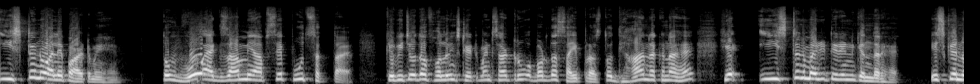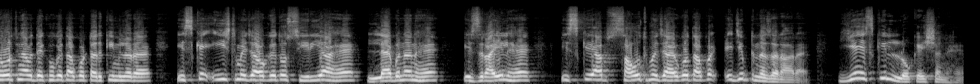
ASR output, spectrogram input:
ईस्टर्न वाले पार्ट में है। तो वो एग्ज़ाम में आपसे पूछ सकता है कि which of the following statements are true about the Cyprus तो ध्यान रखना है, ये ईस्टर्न मेडिटेरियन के अंदर है। इसके नॉर्थ में आप देखोगे तो आपको टर्की मिल रहा है। इसके ईस्ट में जाओगे तो सीरिया है लेबनन है इसराइल है। इसके आप साउथ में जाओगे तो आपको इजिप्ट नज़र आ रहा है। ये इसकी लोकेशन है।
